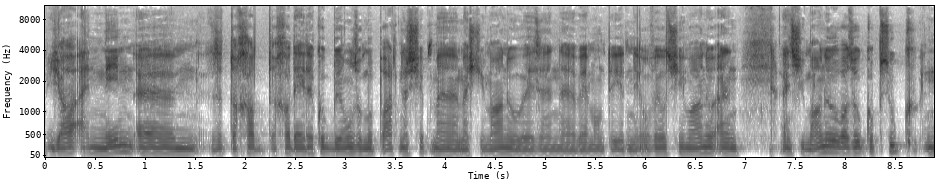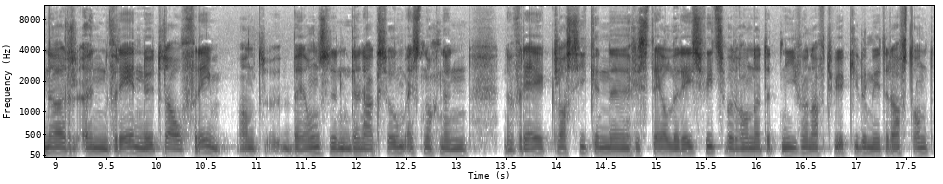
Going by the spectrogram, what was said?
ja en nee. Ehm, dat, dat, gaat, dat gaat eigenlijk ook bij ons om een partnership met, met Shimano. Wij, zijn, eh, wij monteren heel veel Shimano. En, en Shimano was ook op zoek naar een vrij neutraal frame. Want bij ons, de, de Axoom, is nog een, een vrij klassieke eh, gestylede racefiets, waarvan dat het niet vanaf twee kilometer afstand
